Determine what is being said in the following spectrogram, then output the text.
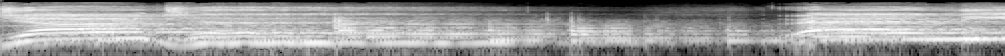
Georgia, wrap me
